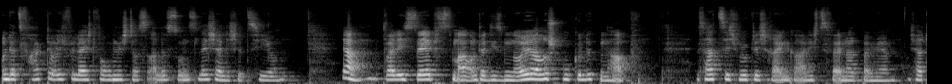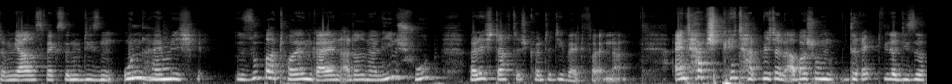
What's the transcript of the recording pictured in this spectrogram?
Und jetzt fragt ihr euch vielleicht, warum ich das alles so ins Lächerliche ziehe. Ja, weil ich selbst mal unter diesem Neujahresspuk gelitten habe. Es hat sich wirklich rein gar nichts verändert bei mir. Ich hatte im Jahreswechsel nur diesen unheimlich super tollen, geilen Adrenalinschub, weil ich dachte, ich könnte die Welt verändern. Einen Tag später hat mich dann aber schon direkt wieder diese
